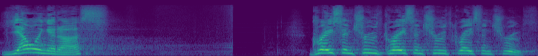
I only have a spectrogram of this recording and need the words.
yelling at us Grace and truth, grace and truth, grace and truth.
